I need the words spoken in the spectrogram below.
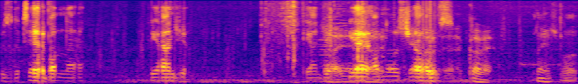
There's a tape on there. Behind you. Behind you. Oh, yeah, on those shelves. I got it. Nice one.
